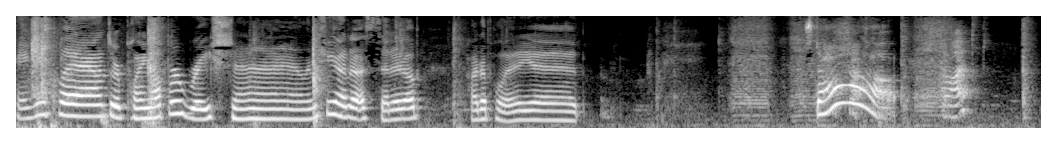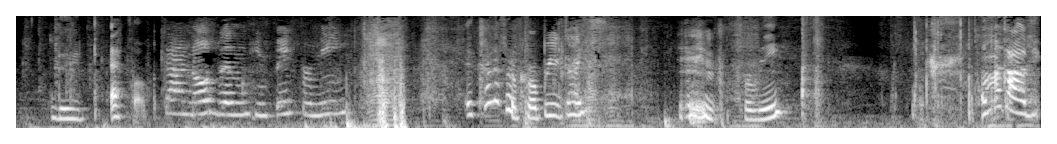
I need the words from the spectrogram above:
Changing plans or playing Operation. Let me show you how to set it up, how to play it. Stop! What? The F up. That nose been looking fake for me. It's kind of appropriate, guys. For me. Oh my god.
